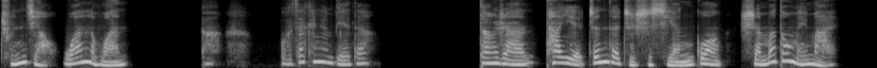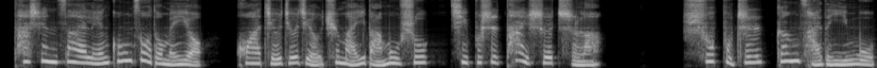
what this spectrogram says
唇角弯了弯。啊，我再看看别的。当然，他也真的只是闲逛，什么都没买。他现在连工作都没有，花九九九去买一把木梳，岂不是太奢侈了？殊不知，刚才的一幕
